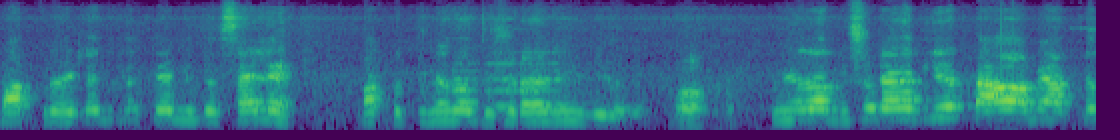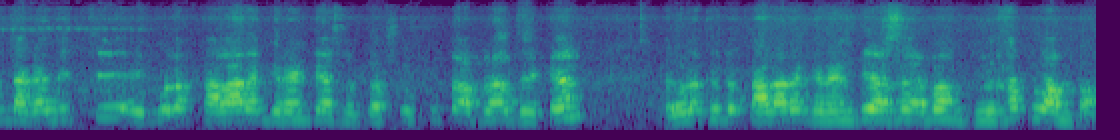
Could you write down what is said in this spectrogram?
মাত্র এটা যদি তেল নিতে চাইলে মাত্র তিন হাজার দুশো টাকা দিয়ে দিয়ে দেবো তিন হাজার দুশো টাকা দিলে তাও আমি আপনাদের দেখা দিচ্ছি এগুলো কালারের গ্যারান্টি আছে। দর্শক কিন্তু আপনারা দেখেন এগুলো কিন্তু কালারের গ্যারান্টি আছে এবং দুই হাত লম্বা।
